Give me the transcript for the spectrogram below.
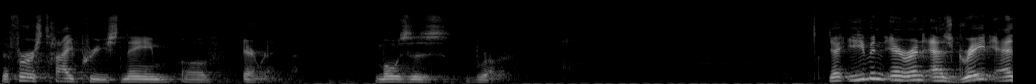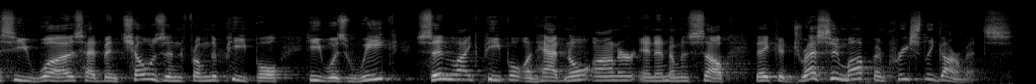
the first high priest name of Aaron, Moses' brother. Yet, even Aaron, as great as he was, had been chosen from the people. He was weak, sin like people, and had no honor in and of himself. They could dress him up in priestly garments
